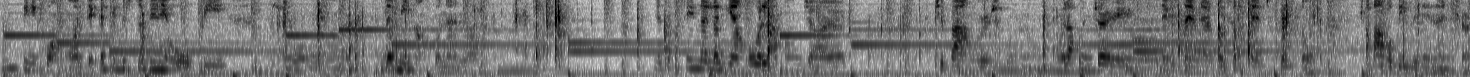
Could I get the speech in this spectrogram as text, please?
Hmm, Pili ko ang onte. Kasi gusto din ni OP. So, damihan ko na, no? Ito kasi yung lalagyan ko. Wala akong jar. Chipangers ko, no? Wala akong jar, eh. Next time na, pag successful to, tsaka ako bibili ng jar.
